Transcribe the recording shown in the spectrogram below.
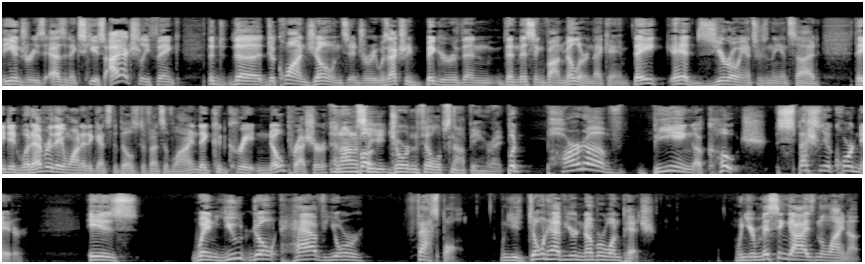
the injuries as an excuse. I actually think the the Daquan Jones injury was actually bigger than than missing Von Miller in that game. They had zero answers in the inside. They did whatever they wanted against the Bills' defensive line. They could create no pressure. And honestly, but, Jordan Phillips not being right. But part of being a coach, especially a coordinator, is when you don't have your fastball, when you don't have your number one pitch, when you're missing guys in the lineup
